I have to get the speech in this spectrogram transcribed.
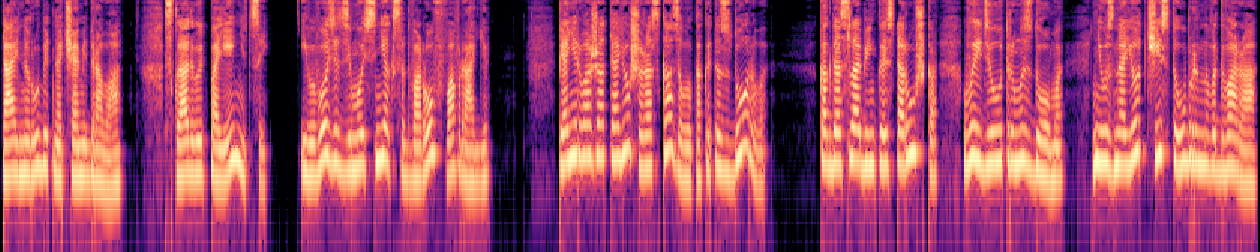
Тайно рубят ночами дрова, складывают поленницы и вывозят зимой снег со дворов во враги. Пионер-вожатый Алеша рассказывал, как это здорово когда слабенькая старушка, выйдя утром из дома, не узнает чисто убранного двора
